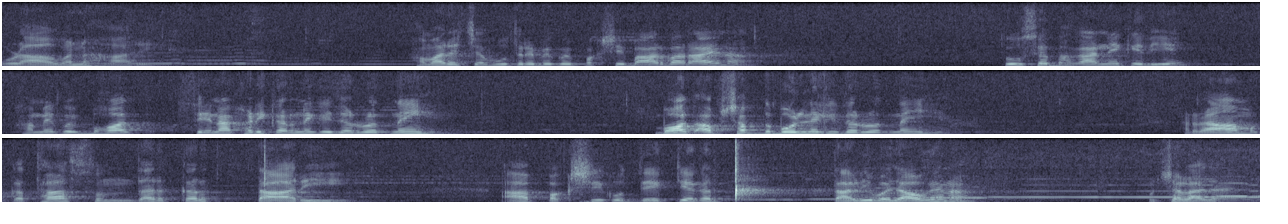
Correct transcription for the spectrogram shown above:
उड़ावन हारी। हमारे चबूतरे पे कोई पक्षी बार बार आए ना तो उसे भगाने के लिए हमें कोई बहुत सेना खड़ी करने की ज़रूरत नहीं है। बहुत अपशब्द बोलने की ज़रूरत नहीं है। राम कथा सुंदर कर तारी। आप पक्षी को देख के अगर ताली बजाओगे ना, वो चला जाएगा।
